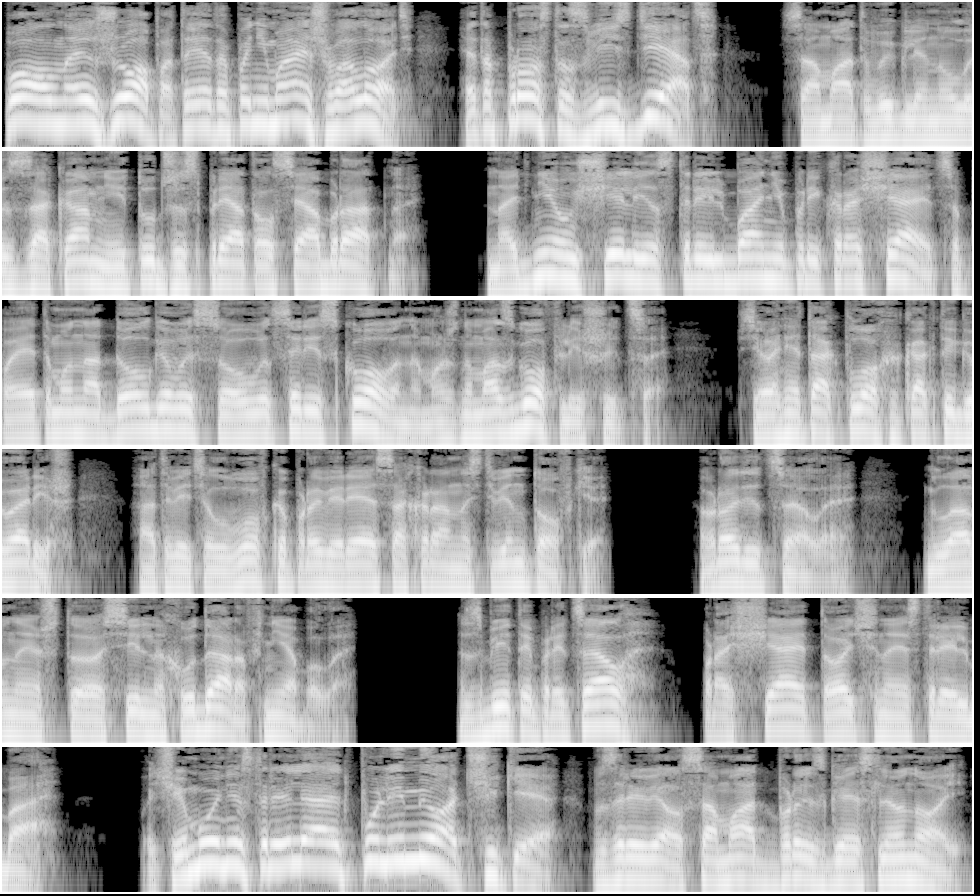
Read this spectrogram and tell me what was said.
Полная жопа! Ты это понимаешь, Володь? Это просто звездец!» Самат выглянул из-за камня и тут же спрятался обратно. На дне ущелья стрельба не прекращается, поэтому надолго высовываться рискованно, можно мозгов лишиться. «Все не так плохо, как ты говоришь», — ответил Вовка, проверяя сохранность винтовки. «Вроде целая. Главное, что сильных ударов не было. Сбитый прицел, прощай, точная стрельба». «Почему не стреляют пулеметчики?» — взревел Самат, брызгая слюной.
